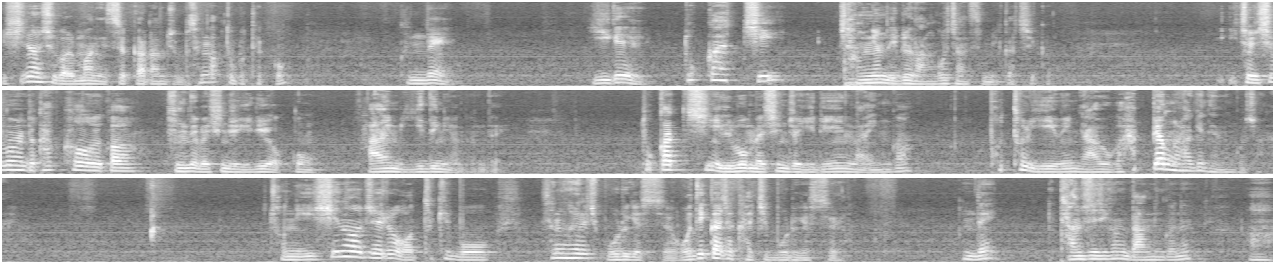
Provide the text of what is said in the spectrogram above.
이 시너지가 얼마나 있을까라는 좀 생각도 못했고. 근데 이게 똑같이 작년에 일어난 거지 않습니까 지금 2015년도 카카오가 국내 메신저 1위였고 다음이 2등이었는데 똑같이 일본 메신저 1위인 라인과 포털 2위인 야후가 합병을 하게 되는 거잖아요 저는 이 시너지를 어떻게 뭐 생각해야 될지 모르겠어요. 어디까지 갈지 모르겠어요. 근데 단순히 생각나는 거는 아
